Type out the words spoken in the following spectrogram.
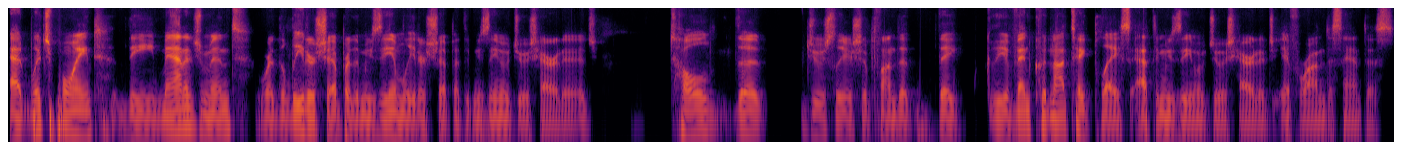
At which point, the management, or the leadership, or the museum leadership at the Museum of Jewish Heritage, told the Jewish Leadership Fund that they the event could not take place at the Museum of Jewish Heritage if Ron DeSantis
